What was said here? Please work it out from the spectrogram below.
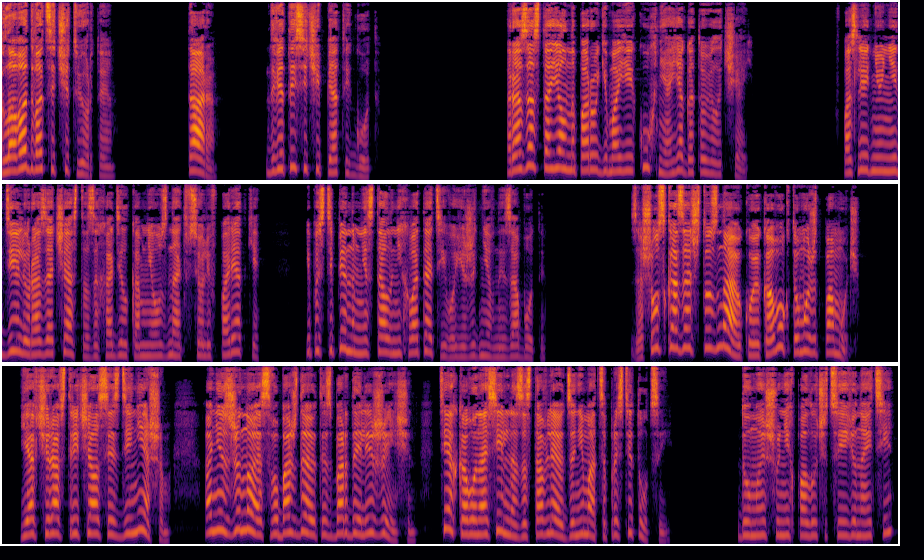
Глава 24. Тара. 2005 год. Роза стоял на пороге моей кухни, а я готовила чай. В последнюю неделю Роза часто заходил ко мне узнать, все ли в порядке, и постепенно мне стало не хватать его ежедневной заботы. Зашел сказать, что знаю кое-кого, кто может помочь. Я вчера встречался с Денешем, они с женой освобождают из борделей женщин, тех, кого насильно заставляют заниматься проституцией. Думаешь, у них получится ее найти?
